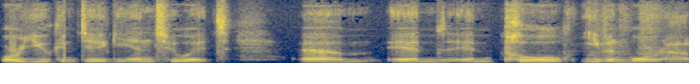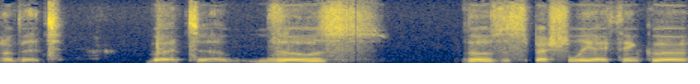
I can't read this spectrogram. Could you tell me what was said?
or you can dig into it um, and and pull even more out of it. But uh, those those especially, I think, uh,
